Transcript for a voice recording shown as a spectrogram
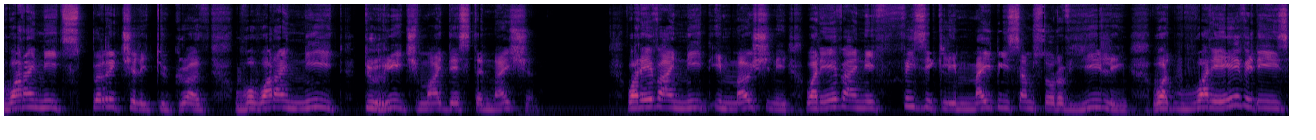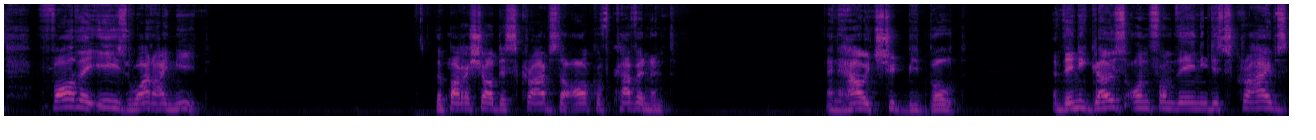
what I need spiritually to grow, well, what I need to reach my destination. Whatever I need emotionally, whatever I need physically, maybe some sort of healing, what, whatever it is, Father is what I need. The parashah describes the Ark of Covenant and how it should be built. And then he goes on from there and he describes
